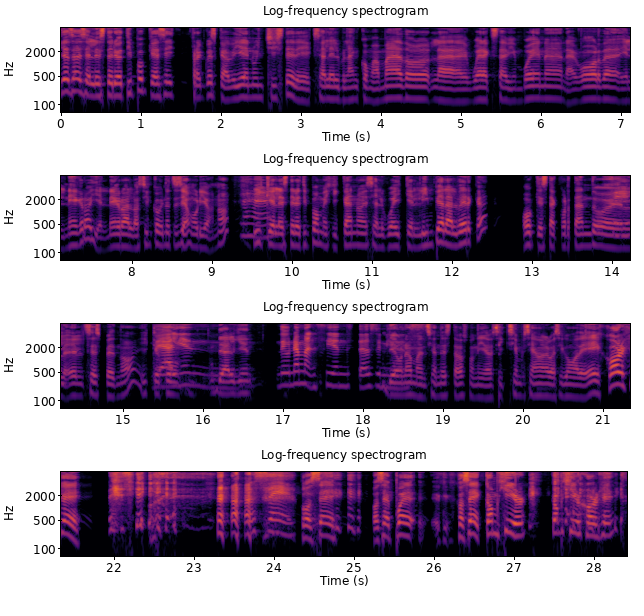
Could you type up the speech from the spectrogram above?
ya sabes, el estereotipo que hace Franco Escamilla en un chiste de que sale el blanco mamado, la güera que está bien buena, la gorda, el negro, y el negro a los cinco minutos ya murió, ¿no? Y que el estereotipo mexicano es el güey que limpia la alberca o que está cortando el, el césped, ¿no? Y que de como- alguien. de alguien De una mansión de Estados Unidos. de una mansión de Estados Unidos y siempre se llama algo así como de, ¡Hey, Jorge! sí. No sé. José, José, pues, José, come here, come here, Jorge.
